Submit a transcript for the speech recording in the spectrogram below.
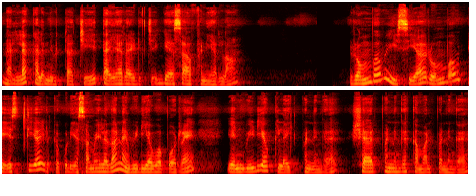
நல்லா கலந்து விட்டாச்சு தயாராகிடுச்சு கேஸ் ஆஃப் பண்ணிடலாம். ரொம்பவும் ஈஸியாக ரொம்பவும் டேஸ்டியாக இருக்கக்கூடிய சமையலை தான் நான் வீடியோவாக போடுறேன். என் வீடியோவுக்கு லைக் பண்ணுங்கள் ஷேர் பண்ணுங்கள் கமெண்ட் பண்ணுங்கள்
